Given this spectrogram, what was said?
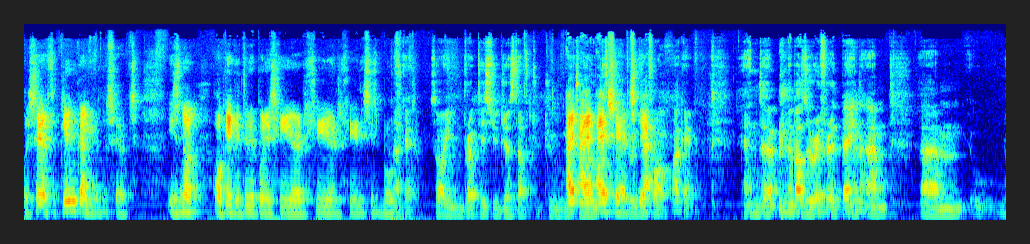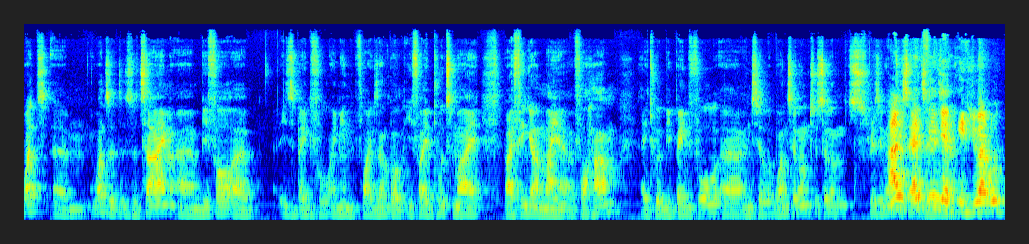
research, clinically research. It's not, okay, the point is here, here, here, this is both. Okay. So in practice, you just have to to. I- to I- I search, to yeah. for- Okay. And uh, about the referred pain, um, um, what um, what's the, the time um, before uh, it's painful? I mean, for example, if I put my my finger on my uh, forearm, it will be painful uh, until one second, two seconds, three seconds. I, I think that if you are good,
